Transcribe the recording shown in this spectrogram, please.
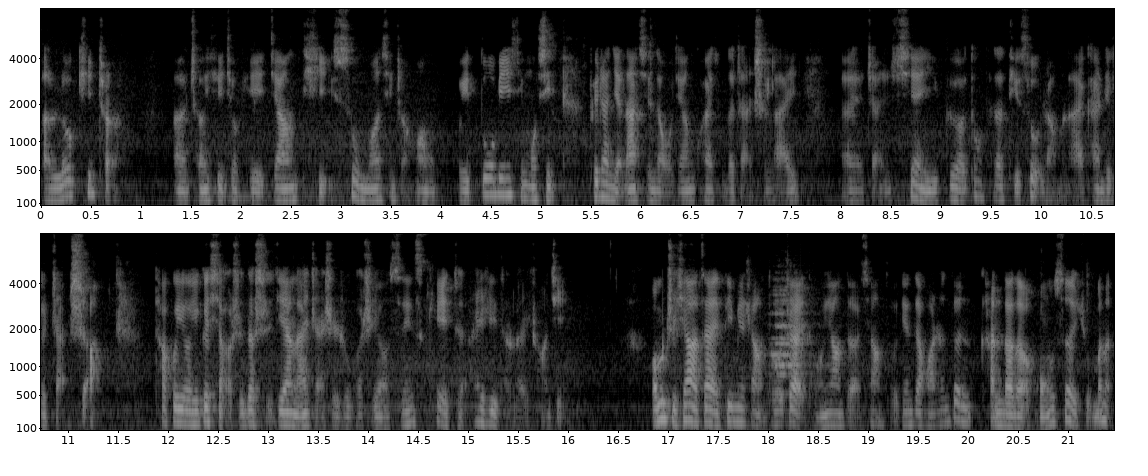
allocator，呃，程序就可以将体素模型转换为多边形模型，非常简单。现在我将快速的展示来，呃，展现一个动态的体素，让我们来看这个展示啊，它会用一个小时的时间来展示如何使用 SceneSkit Editor 来创建。我们只需要在地面上拖拽同样的，像昨天在华盛顿看到的红色熊猫的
